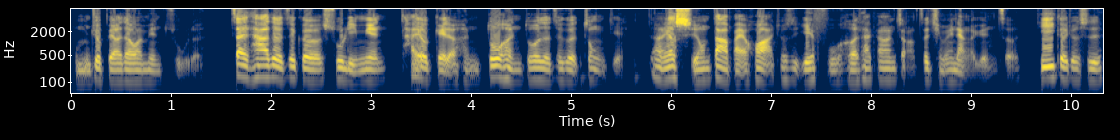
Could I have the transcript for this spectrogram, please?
我们就不要在外面煮了。在他的这个书里面，他又给了很多很多的这个重点，啊，要使用大白话，就是也符合他刚刚讲的这前面两个原则。第一个就是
